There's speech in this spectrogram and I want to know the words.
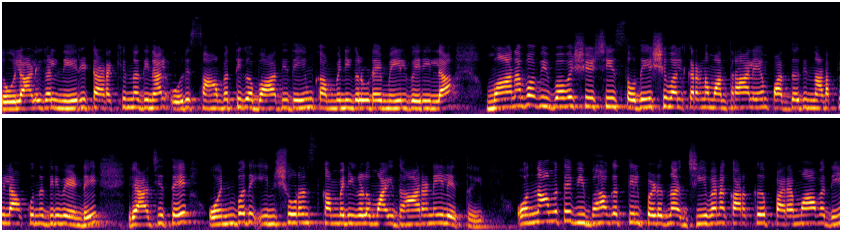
തൊഴിലാളികൾ നേരിട്ട് അടയ്ക്കുന്നതിനാൽ ഒരു സാമ്പത്തിക ബാധ്യതയും കമ്പനികളുടെ മേൽ വരില്ല. മാനവ വിഭവശേഷി സ്വദേശിവൽക്കരണ മന്ത്രാലയം പദ്ധതി നടപ്പിലാക്കുന്നതിന് വേണ്ടി രാജ്യത്തെ ഒൻപത് ഇൻഷുറൻസ് കമ്പനികളുമായി ധാരണയിലെത്തി. ഒന്നാമത്തെ വിഭാഗത്തിൽപ്പെടുന്ന ജീവനക്കാർക്ക് പരമാവധി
